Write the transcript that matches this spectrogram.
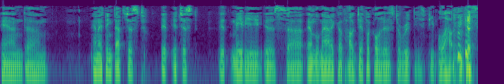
And, um, and I think that's just it. It just it maybe is uh, emblematic of how difficult it is to root these people out because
